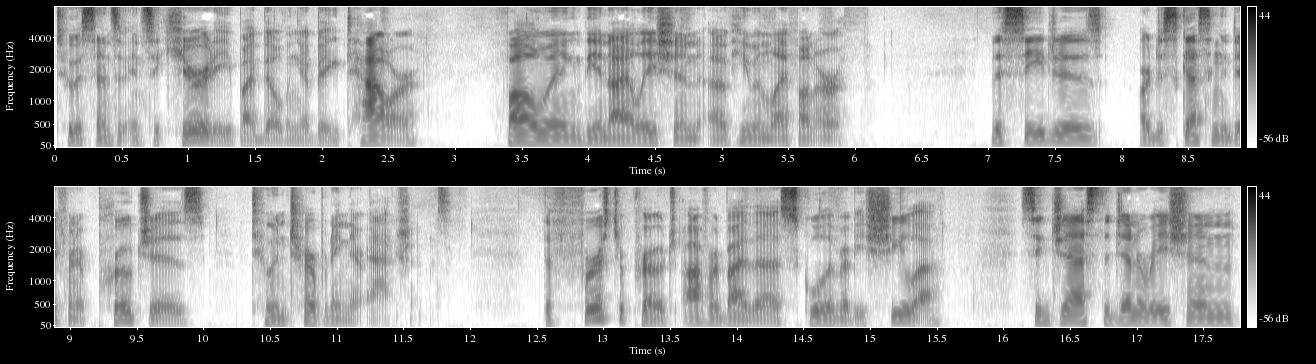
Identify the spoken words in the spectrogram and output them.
to a sense of insecurity by building a big tower following the annihilation of human life on Earth. The sages are discussing the different approaches to interpreting their actions. The first approach offered by the school of Rabbi Shila suggests the generation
